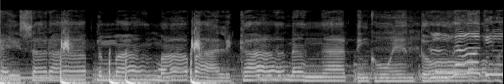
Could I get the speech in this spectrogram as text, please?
Kay sarap namang mabalikan ang ating kwento. Lagi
